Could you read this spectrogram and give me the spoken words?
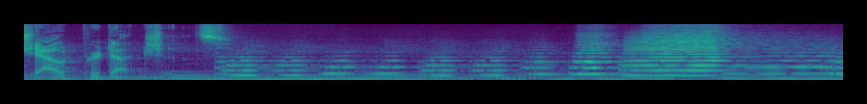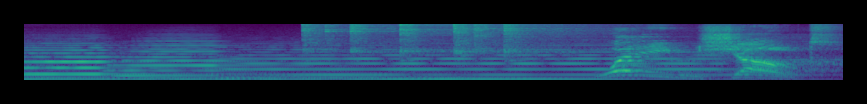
Shout Productions. Wayne Shout.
